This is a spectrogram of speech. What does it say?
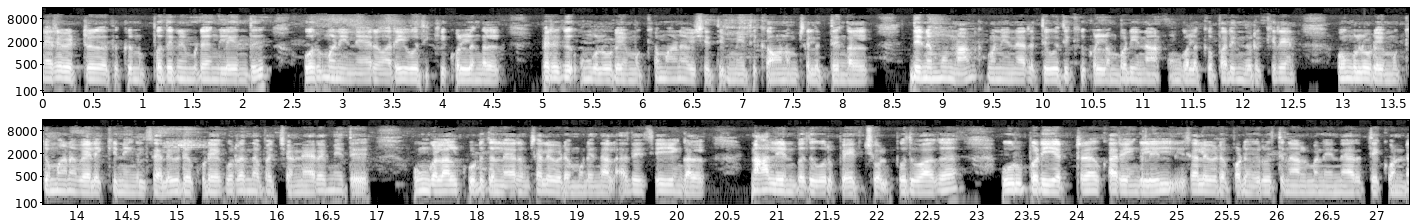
நிறைவேற்றுவதற்கு முப்பது நிமிடங்களிலிருந்து ஒரு மணி நேரம் வரை ஒதுக்கி கொள்ளுங்கள். பிறகு உங்களுடைய முக்கியமான விஷயத்தின் மீது கவனம் செலுத்துங்கள். தினமும் நான்கு மணி நேரத்தை ஒதுக்கி கொள்ளும்படி நான் உங்களுக்கு பரிந்துரைக்கிறேன். உங்களுடைய முக்கியமான வேலைக்கு நீங்கள் செலவிடக்கூடிய குறைந்தபட்ச நேரம் மீது உங்களால் கூடுதல் நேரம் செலவிட முடிந்தால் அதை செய்யுங்கள். நாள் என்பது ஒரு பெயர்ச்சொல். பொதுவாக உருப்படியற்ற காரியங்களில் செலவிடப்படும் இருபத்தி நாலு மணி நேரத்தை கொண்ட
